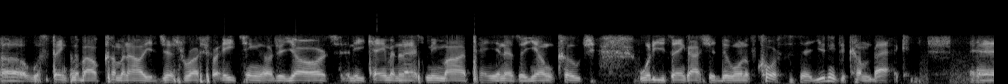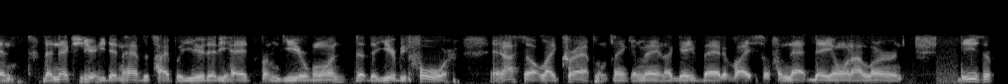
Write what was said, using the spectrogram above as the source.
uh, was thinking about coming out. He just rushed for 1,800 yards, and he came in and asked me my opinion as a young coach. What do you think I should do? And of course, I said, you need to come back. And the next year, he didn't have the type of year that he had from year one, the, the year before. And I felt like crap. I'm thinking, man, I gave bad advice. So from that day on, I learned these are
